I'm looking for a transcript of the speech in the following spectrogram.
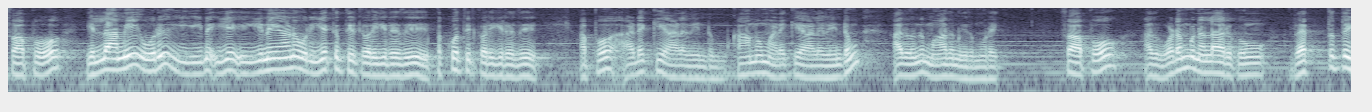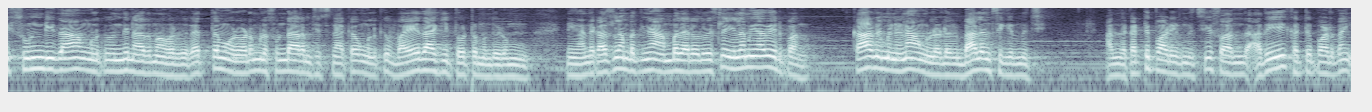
ஸோ அப்போது எல்லாமே ஒரு இணை இணையான ஒரு இயக்கத்திற்கு வருகிறது பக்குவத்திற்கு வருகிறது. அப்போது அடக்கி ஆள வேண்டும் காமம் அடக்கி ஆள வேண்டும். அது வந்து மாதம் இருமுறை ஸோ அப்போது அது உடம்பு நல்லா இருக்கும். ரத்தத்தை சுண்டி தான் உங்களுக்கு வந்து நாதமாக வருது. ரத்தம் ஒரு உடம்புல சுண்ட ஆரம்பிச்சிச்சுனாக்கா உங்களுக்கு வயதாகி தோற்றம் வந்துடும். நீங்கள் அந்த காலத்துலாம் பார்த்தீங்கன்னா ஐம்பது அறுபது வயசில் இளமையாகவே இருப்பாங்க. காரணம் என்னென்னா அவங்களோட பேலன்சிங் இருந்துச்சு. அந்த கட்டுப்பாடு இருந்துச்சு. ஸோ அந்த அதே கட்டுப்பாடு தான்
